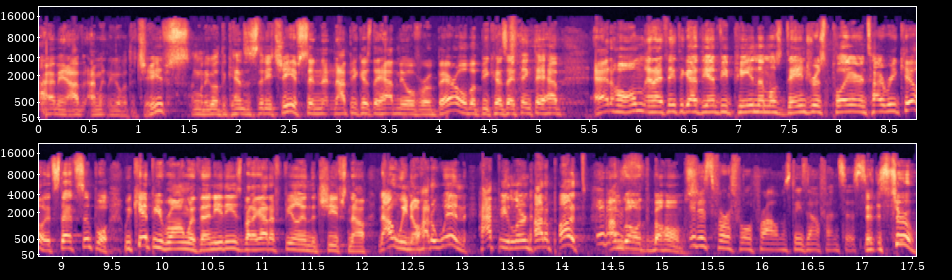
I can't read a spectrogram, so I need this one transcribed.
I mean, I'm, going to go with the Chiefs. I'm going to go with the Kansas City Chiefs, and not because they have me over a barrel, but because I think they have at home, and I think they got the MVP and the most dangerous player in Tyreek Hill. It's that simple. We can't be wrong with any of these, but I got a feeling the Chiefs now. Now we know how to win. Happy learned how to punt. It I'm is- going with the Mahomes. It is first world problems, these offenses. It's true.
